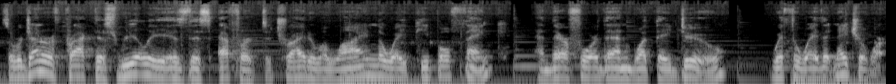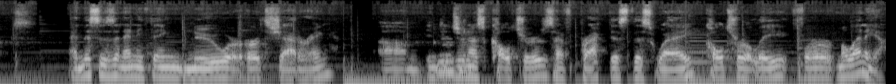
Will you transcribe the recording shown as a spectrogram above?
So, regenerative practice really is this effort to try to align the way people think and therefore then what they do with the way that nature works. And this isn't anything new or earth shattering. Um, indigenous mm-hmm. cultures have practiced this way culturally for millennia.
